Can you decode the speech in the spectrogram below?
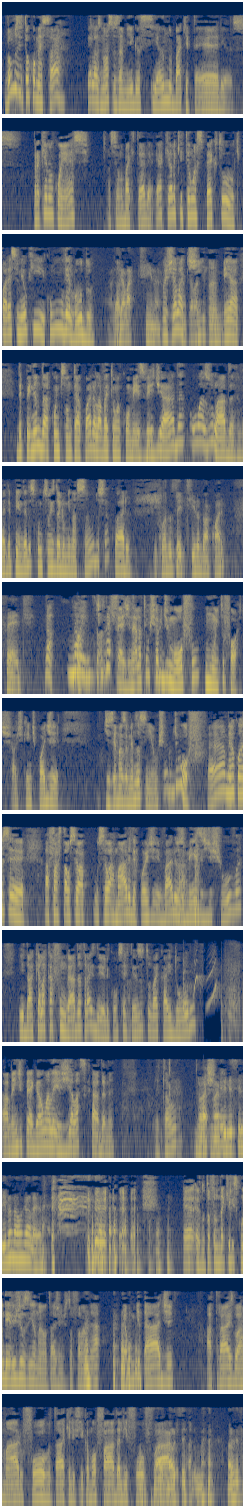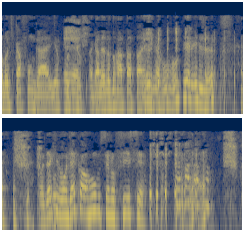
vamos então começar pelas nossas amigas cianobactérias. Para quem não conhece, a cianobactéria é aquela que tem um aspecto que parece meio que com um veludo, Tá. Gelatina. uma gelatina, meia. Dependendo da condição do teu aquário, ela vai ter uma cor meio esverdeada ou azulada. Vai depender das condições da iluminação e do seu aquário. E quando você tira do aquário, fede. Não, Muito. Não, não é fede, né? Ela tem um cheiro de mofo muito forte. Acho que a gente pode dizer mais ou menos assim, é um cheiro de mofo. É a mesma coisa você afastar o seu, o seu armário depois de vários meses de chuva e dar aquela cafungada atrás dele. Com certeza tu vai cair duro, além de pegar uma alergia lascada, né? Então, Não é, não é penicilina não, galera. É, eu não tô falando daquele esconderijozinho não, tá, gente? Tô falando é, a- é a umidade atrás do armário, o forro, tá? Que ele fica mofado ali, fofo, Na hora, água, que você, tá? na hora que você falou de cafungar aí, É. a galera do Ratatá aí já vão, vão querer já. onde, é que, onde é que eu arrumo Cenofícia?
